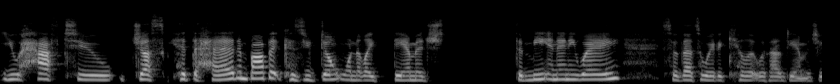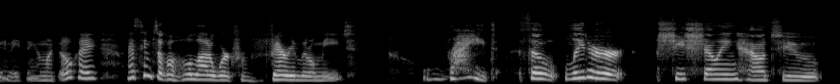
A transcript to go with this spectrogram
You have to just hit the head and bop it because you don't want to like damage the meat in any way. So that's a way to kill it without damaging anything. I'm like, okay, that seems like a whole lot of work for very little meat. Right. So later she's showing how to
